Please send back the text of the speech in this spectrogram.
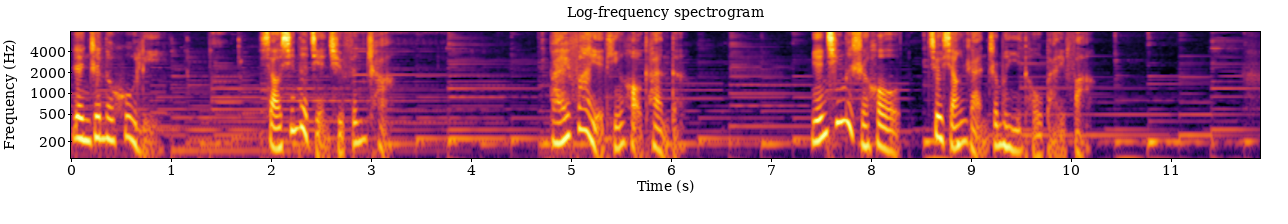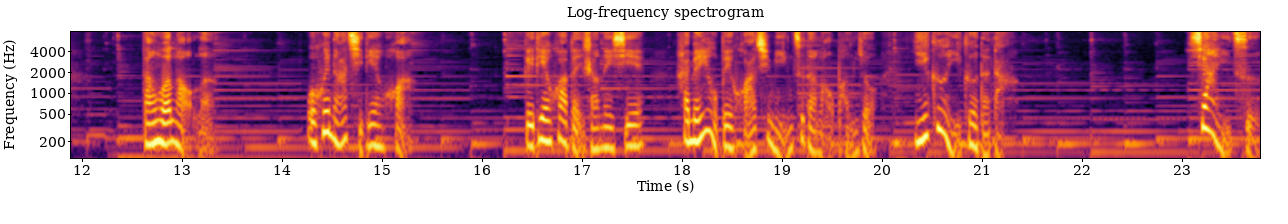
认真的护理，小心的剪去分叉。白发也挺好看的。年轻的时候就想染这么一头白发。当我老了，我会拿起电话，给电话本上那些还没有被划去名字的老朋友一个一个的打。下一次，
